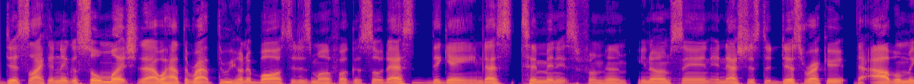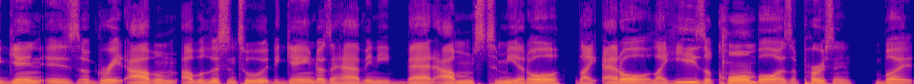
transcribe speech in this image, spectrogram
dislike a nigga so much that I would have to rap 300 bars to this motherfucker. So that's the game. That's 10 minutes from him. You know what I'm saying? And that's just a diss record. The album, again, is a great album. I would listen to it. The game doesn't have any bad albums to me at all. Like, at all. Like, he's a cornball as a person, but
